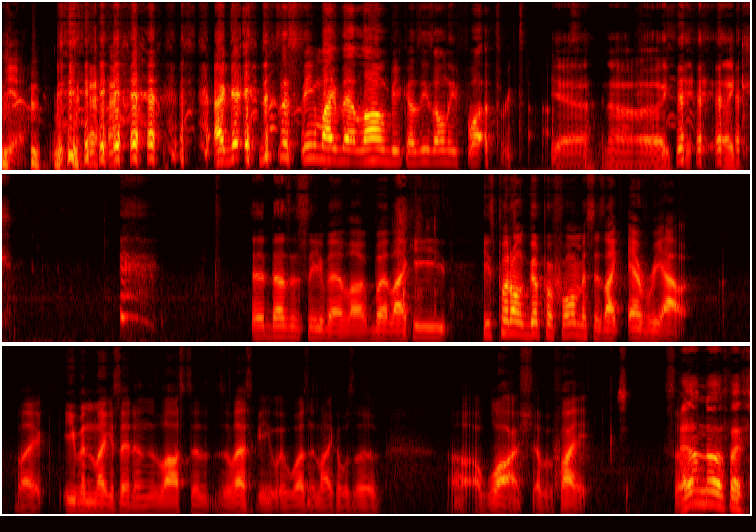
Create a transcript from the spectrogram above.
Yeah. I get, it doesn't seem like that long because he's only fought three times. Yeah, no, like it- like It doesn't seem that long, but like he he's put on good performances like every out. Like even like I said in the loss to Zaleski, it wasn't like it was a a, wash of a fight. So I don't know if I've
